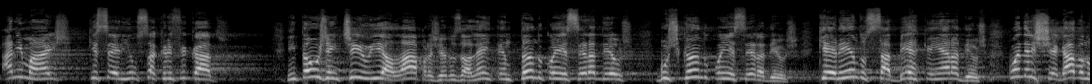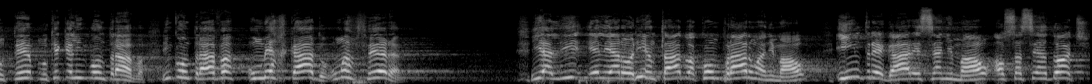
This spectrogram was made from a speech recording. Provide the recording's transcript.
animais que seriam sacrificados. Então o gentio ia lá para Jerusalém tentando conhecer a Deus, buscando conhecer a Deus, querendo saber quem era Deus. Quando ele chegava no templo, o que, que ele encontrava? Encontrava um mercado, uma feira. E ali ele era orientado a comprar um animal e entregar esse animal ao sacerdote.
